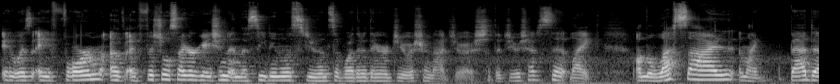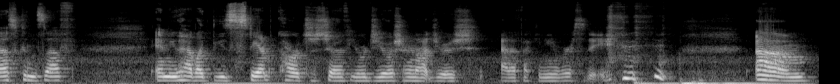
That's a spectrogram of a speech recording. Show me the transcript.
it was a form of official segregation in the seating of students of whether they were Jewish or not Jewish. So the Jewish had to sit like on the left side and like bad desk and stuff, and you had like these stamp cards to show if you were Jewish or not Jewish at a fucking university. um,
